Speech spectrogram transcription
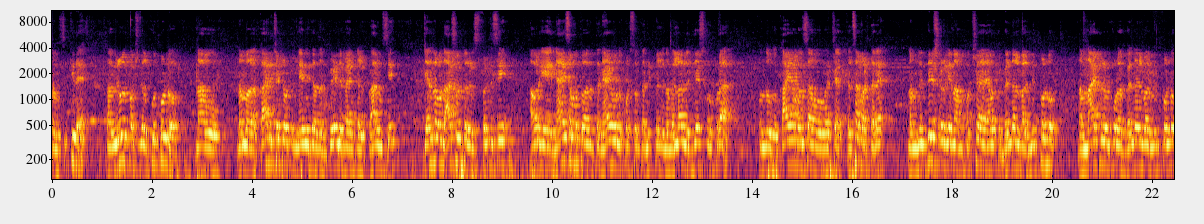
ನಮ್ಗೆ ಸಿಕ್ಕಿದೆ. ನಾವು ವಿರೋಧ ಪಕ್ಷದಲ್ಲಿ ಕೂತ್ಕೊಂಡು ನಾವು ನಮ್ಮ ಕಾರ್ಯಚಟುವಟಿಕೆ ಏನಿದೆ ಅದನ್ನು ಫೀಲ್ಡ್ ಬ್ಯಾಂಕಲ್ಲಿ ಪ್ರಾರಂಭಿಸಿ, ಜನರ ಒಂದು ಆಶೋತ್ತರಗಳಿಗೆ ಸ್ಪಂದಿಸಿ ಅವರಿಗೆ ನ್ಯಾಯಸಮ್ಮತವಾದಂಥ ನ್ಯಾಯವನ್ನು ಕೊಡಿಸುವಂಥ ನಿಟ್ಟಿನಲ್ಲಿ ನಮ್ಮೆಲ್ಲ ನಿರ್ದೇಶಕರು ಕೂಡ ಒಂದು ಕಾಯ ಮನಸ ಕೆಲಸ ಮಾಡ್ತಾರೆ. ನಮ್ಮ ನಿರ್ದೇಶಕರಿಗೆ ನಮ್ಮ ಪಕ್ಷ ಯಾವತ್ತು ಬೆನ್ನೆಲುಬಾಗಿ ನಿಂತ್ಕೊಂಡು, ನಮ್ಮ ನಾಯಕರು ಕೂಡ ಬೆನ್ನೆಲುಬಾಗಿ ನಿಂತ್ಕೊಂಡು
